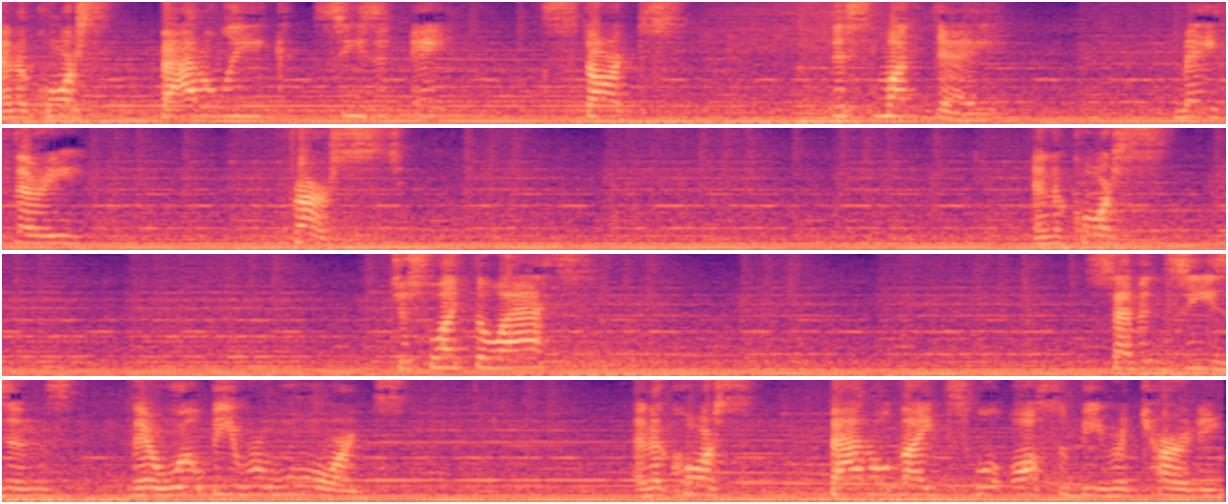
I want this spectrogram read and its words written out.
And of course, Battle League Season 8 starts this Monday, May 31st. And of course, just like the last seven seasons, there will be rewards. And of course, Battle Nights will also be returning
